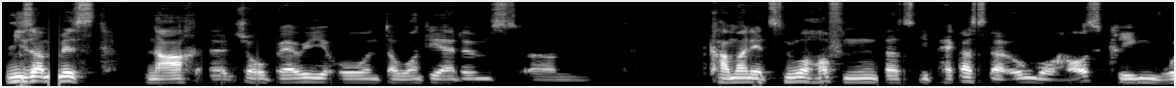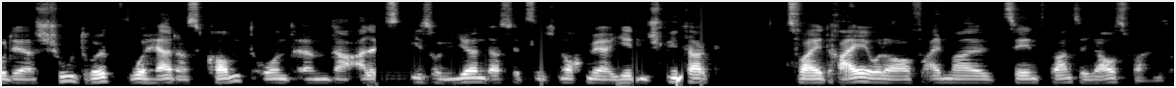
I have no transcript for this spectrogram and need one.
mieser Mist nach äh, Joe Barry und Davante Adams. Ähm, kann man jetzt nur hoffen, dass die Packers da irgendwo rauskriegen, wo der Schuh drückt, woher das kommt und ähm, da alles isolieren, dass jetzt nicht noch mehr jeden Spieltag zwei, drei oder auf einmal 10, 20 ausfallen. So.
